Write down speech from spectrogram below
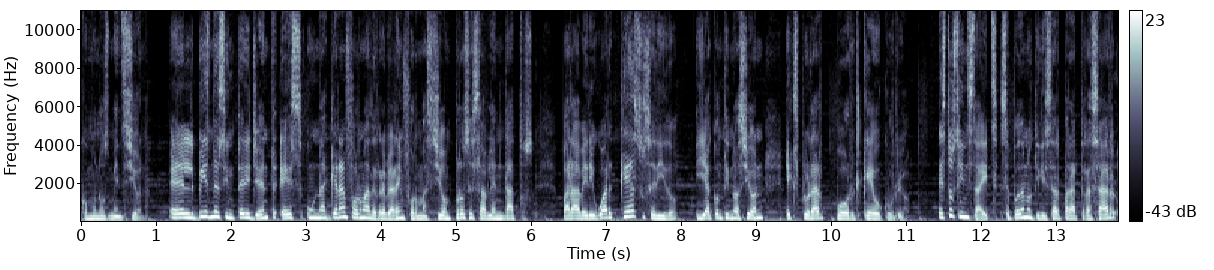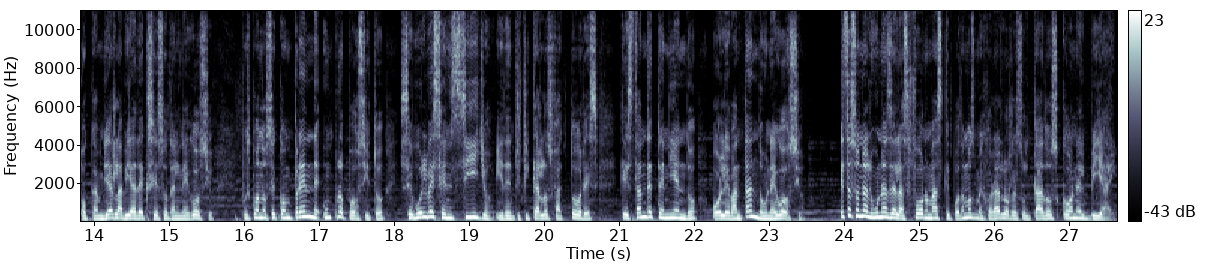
como nos menciona. El Business Intelligent es una gran forma de revelar información procesable en datos para averiguar qué ha sucedido y a continuación explorar por qué ocurrió. Estos insights se pueden utilizar para trazar o cambiar la vía de acceso del negocio, pues cuando se comprende un propósito, se vuelve sencillo identificar los factores que están deteniendo o levantando un negocio. Estas son algunas de las formas que podemos mejorar los resultados con el BI.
